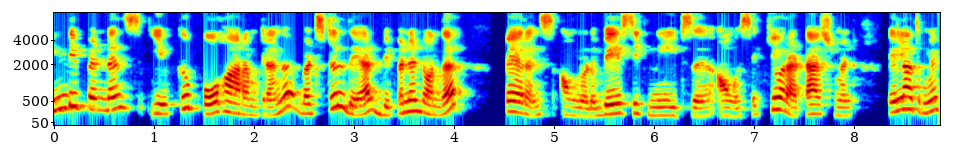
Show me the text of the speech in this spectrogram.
இண்டிபெண்டன்ஸ்க்கு போக ஆரம்பிக்கிறாங்க but still they are depend on the parents அவங்களோட பேசிக் நீட்ஸு அவங்க செக்யூர் அட்டாச்மெண்ட் எல்லாத்துக்குமே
